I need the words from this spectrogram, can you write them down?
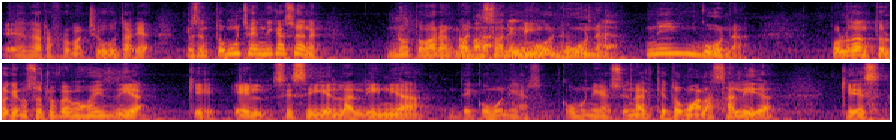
eh, de reforma tributaria, presentó muchas indicaciones. No tomaron en cuenta ninguna. Ninguna, Por lo tanto, lo que nosotros vemos hoy día, que él se sigue en la línea de comunicacional que tomó a la salida, que es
